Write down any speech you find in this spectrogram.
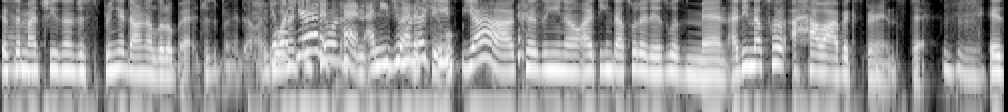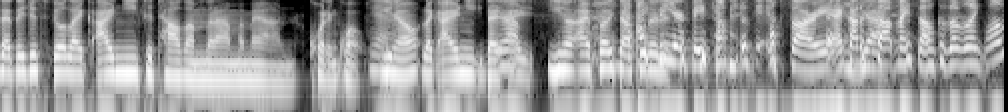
It's a machismo. Just bring it down a little bit. Just bring it down. If you're wanna- like you're if at you a wanna- ten. I need you if at a wanna two. keep- yeah, because you know, I think that's what it is with men. I think that's what how I've experienced it. Mm-hmm. Is that they just feel like I need to tell them that I'm a man, quote unquote. Yeah. You know, like I need that. You're I, you know, I feel like that's I what it see is. your face. I'm just Sorry, I gotta Yeah. stop myself because I'm like, well,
